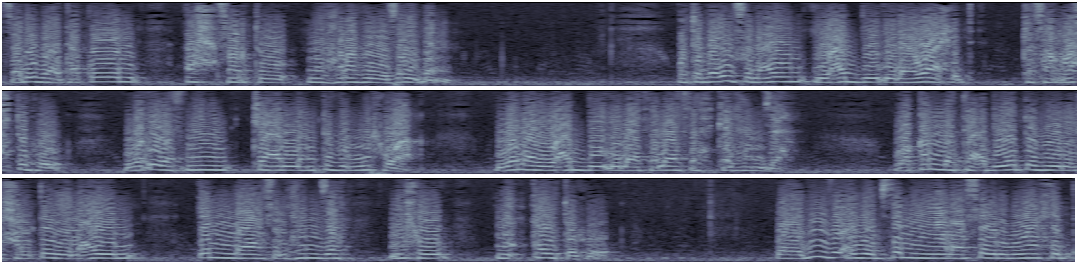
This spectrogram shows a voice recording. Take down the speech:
فلذا تقول أحفرت نهره زيدا. وتضعيف العين يعدي إلى واحد كفرحته وإلى اثنين كعلمته النحو ولا يعدي إلى ثلاثة كالهمزة. وقل تعديته للحلقي العين إلا في الهمزة نحو نأيته ويجوز أن يجتمع على فعل واحد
